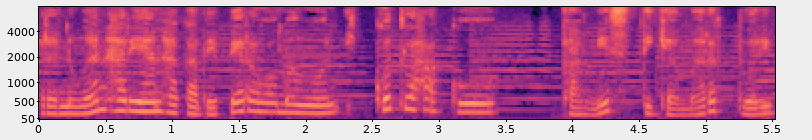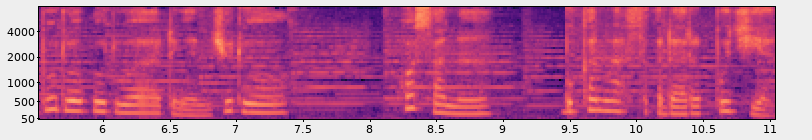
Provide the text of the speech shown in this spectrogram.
Renungan Harian HKBP Rawamangun Ikutlah Aku Kamis 3 Maret 2022 dengan judul Hosana bukanlah sekedar pujian.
